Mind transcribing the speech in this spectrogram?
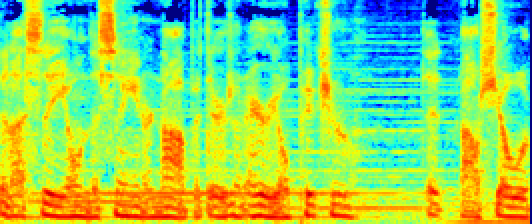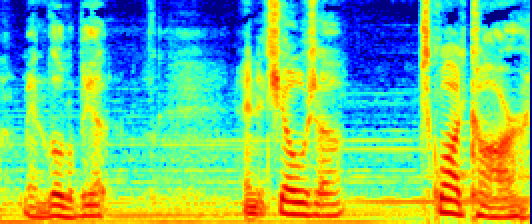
that I see on the scene or not, but there's an aerial picture that I'll show in a little bit. And it shows a squad car,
